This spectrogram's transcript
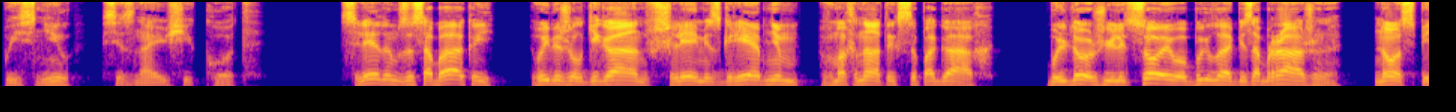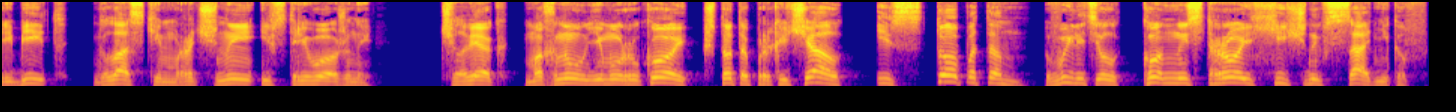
пояснил всезнающий кот. Следом за собакой выбежал гигант в шлеме с гребнем в мохнатых сапогах. Бульдожье лицо его было обезображено, нос перебит, глазки мрачны и встревожены. Человек махнул ему рукой, что-то прокричал, и стопотом вылетел конный строй хищных всадников.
